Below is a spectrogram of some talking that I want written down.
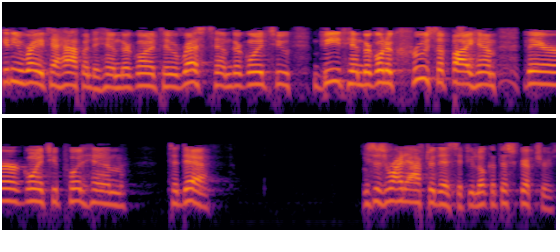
getting ready to happen to him. They're going to arrest him. They're going to beat him. They're going to crucify him. They're going to put him to death. This is right after this, if you look at the scriptures.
